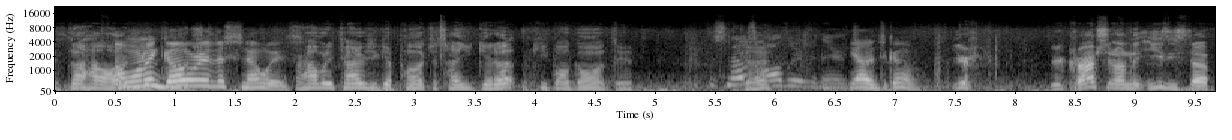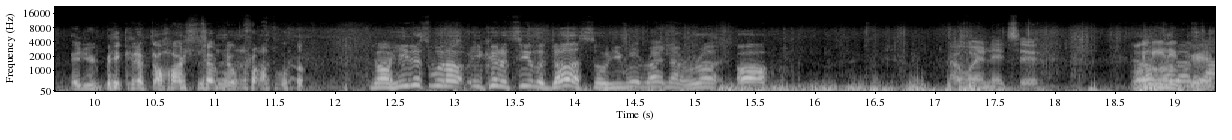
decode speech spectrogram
It's not how hard I want to go punched where the snow is. or how many times you get punched. It's how you get up and keep on going, dude. The snow's Okay. all over there. Yeah, let's go. You're you're crashing on the easy stuff and you're making up the hard stuff, no problem. No, he just went up. He couldn't see the dust, so he went right in that rut. Oh, I went in it too. I mean, it grip.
